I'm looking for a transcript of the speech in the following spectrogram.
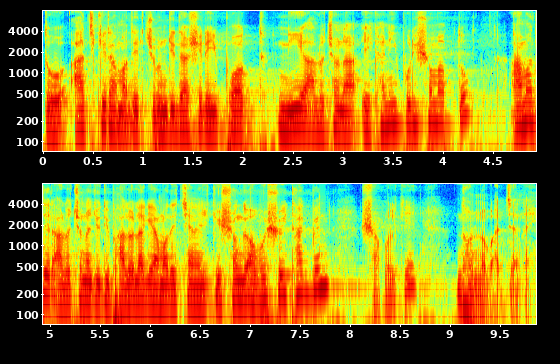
তো আজকের আমাদের চণ্ডীদাসের এই পথ নিয়ে আলোচনা এখানেই পরিসমাপ্ত। আমাদের আলোচনা যদি ভালো লাগে আমাদের চ্যানেলটির সঙ্গে অবশ্যই থাকবেন। সকলকে ধন্যবাদ জানাই।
